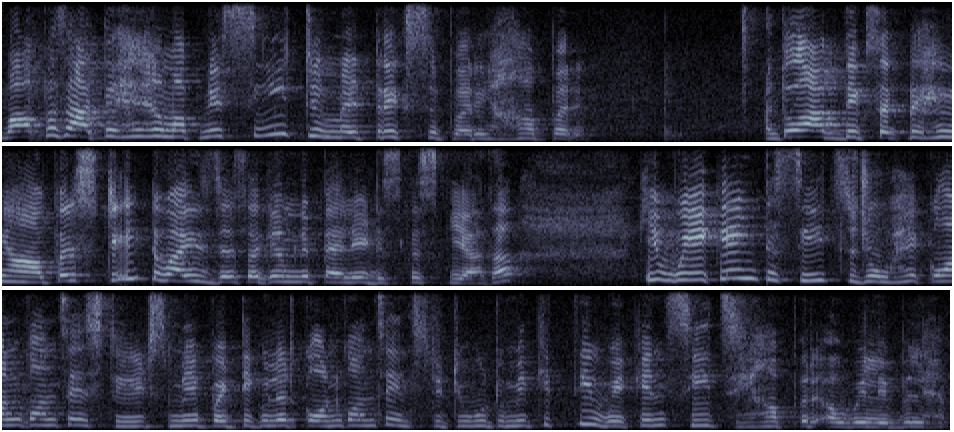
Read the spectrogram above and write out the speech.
वापस आते हैं हम अपने सीट मेट्रिक्स पर यहाँ पर। तो आप देख सकते हैं यहाँ पर स्टेट वाइज जैसा कि हमने पहले डिस्कस किया था, कि वेकेंट सीट्स जो हैं कौन कौन से स्टेट्स में पर्टिकुलर कौन कौन से इंस्टीट्यूट में कितनी वेकेंट सीट्स यहाँ पर अवेलेबल हैं।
